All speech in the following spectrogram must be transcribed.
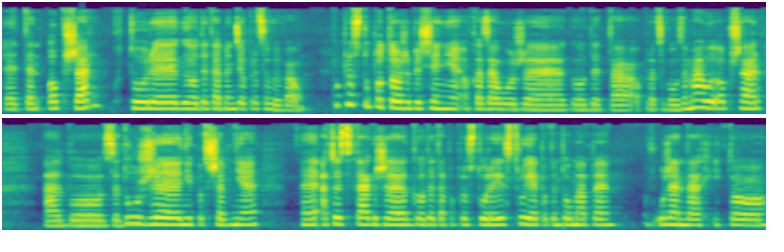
e, ten obszar, który geodeta będzie opracowywał. Po prostu po to, żeby się nie okazało, że geodeta opracował za mały obszar albo za duży niepotrzebnie, a to jest tak, że geodeta po prostu rejestruje potem tą mapę w urzędach i to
